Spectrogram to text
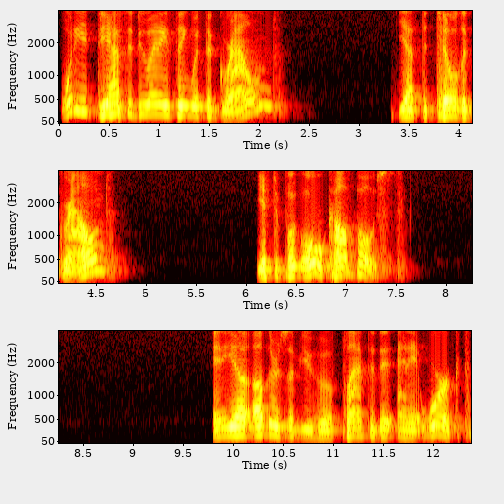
What do you do? You have to do anything with the ground? You have to till the ground. You have to put oh compost. Any others of you who have planted it and it worked?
